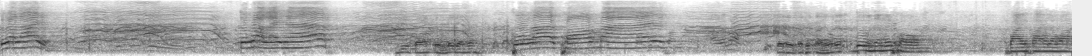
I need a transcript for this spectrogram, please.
จังหวัดอะไรจังหวัดอะไรนะพี่บอลถูกด้วยกันวะโคราชพร้อมไหม จะถูกไปถึงไหนวะเนี่ยดูมันยังไม่พร้อมไฟไฟระวัง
